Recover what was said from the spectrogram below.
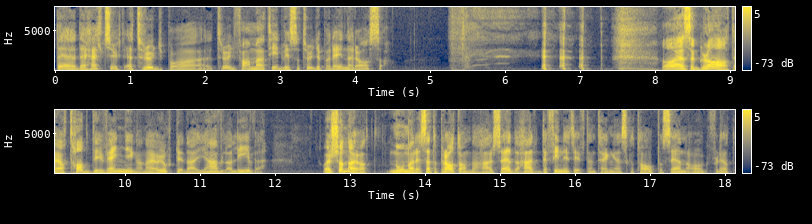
Det, det, er helt sykt. Jeg trodde på jeg trodde faen meg Tidvis så trodde jeg på rene raser. og jeg er så glad at jeg har tatt de vendingene jeg har gjort i det jævla livet. Og jeg skjønner jo at nå når jeg sitter og prater om det her, så er det her definitivt en ting jeg skal ta opp på scenen òg, fordi at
